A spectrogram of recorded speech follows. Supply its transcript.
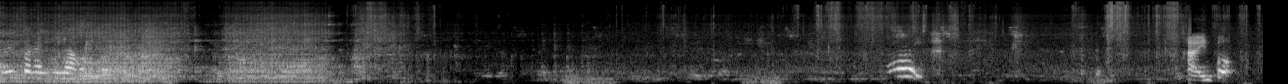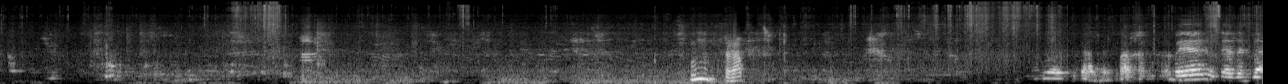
Ay, parang hindi na ako. Ay! Kain po. Mm, sarap. Ano ba yan? Magdadagla.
